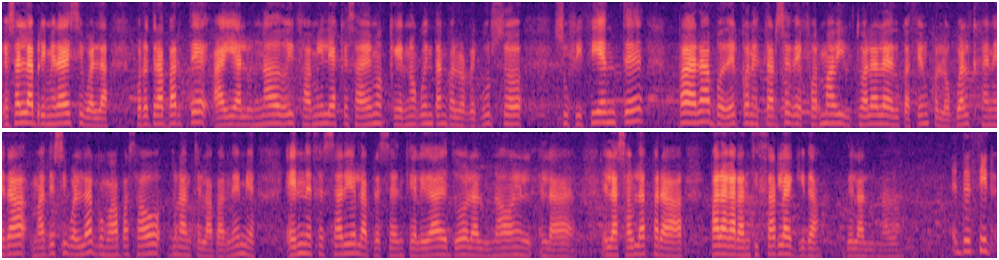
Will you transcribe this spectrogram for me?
Esa es la primera desigualdad. Por otra parte, hay alumnado y familias que sabemos que no cuentan con los recursos suficientes para poder conectarse de forma virtual a la educación, con lo cual genera más desigualdad, como ha pasado durante la pandemia. Es necesario la presencialidad de todo el alumnado en, las aulas para, para garantizar la equidad del alumnado. Es decir,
